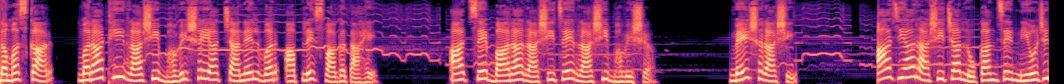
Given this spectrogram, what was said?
नमस्कार मराठी राशी भविष्य या चॅनेलवर आपले स्वागत आहे. आजचे बारा राशीचे राशी भविष्य. मेष राशी. आज या राशीच्या लोकांचे नियोजित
